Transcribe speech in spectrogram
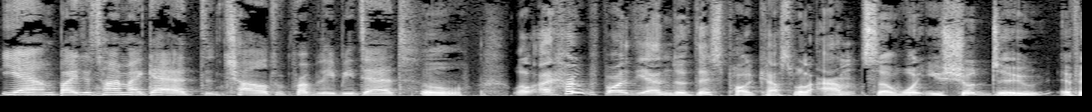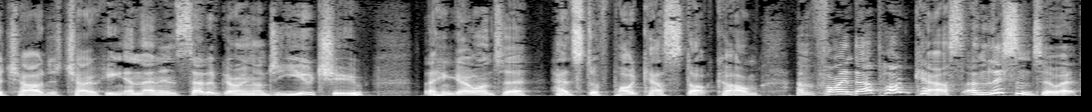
Yeah, and by the time I get it, the child will probably be dead. Oh. Well, I hope by the end of this podcast we'll answer what you should do if a child is choking, and then instead of going onto YouTube, they can go onto headstuffpodcasts.com and find our podcast and listen to it,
